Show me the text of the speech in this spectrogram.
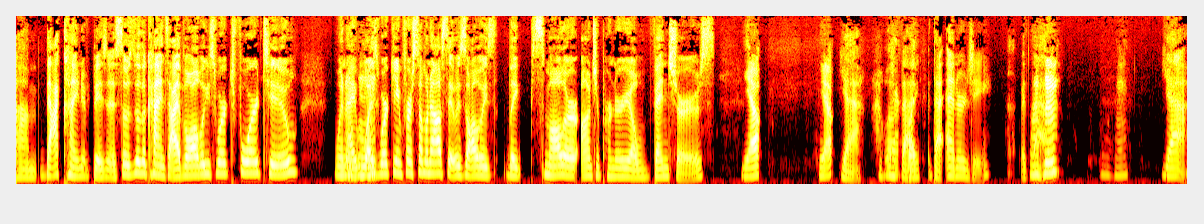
um, that kind of business. Those are the kinds I've always worked for too. When mm-hmm. I was working for someone else, it was always like smaller entrepreneurial ventures. Yep. Yep. Yeah. I love exactly. that that energy with that. Mm-hmm. Mm-hmm. Yeah.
